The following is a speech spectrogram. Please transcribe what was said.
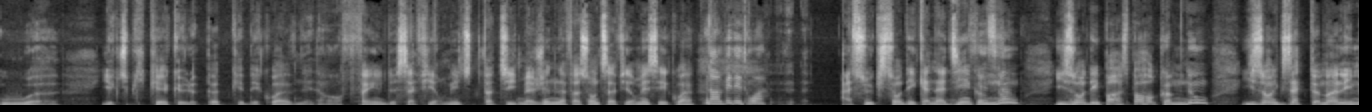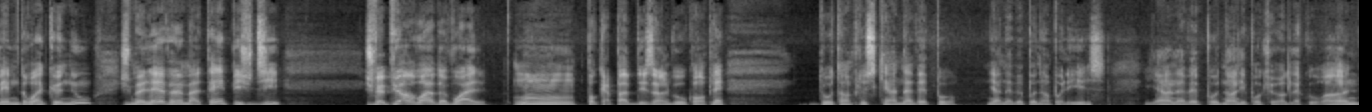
où euh, il expliquait que le peuple québécois venait enfin de s'affirmer. Tu imagines la façon de s'affirmer, c'est quoi? D'enlever des droits. à ceux qui sont des Canadiens comme nous. Ils ont des passeports comme nous. Ils ont exactement les mêmes droits que nous. Je me lève un matin puis je dis, je veux plus en voir de voile. Hum, pas capable de les enlever au complet. D'autant plus qu'il n'y en avait pas. Il n'y en avait pas dans la police, il n'y en avait pas dans les procureurs de la couronne,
